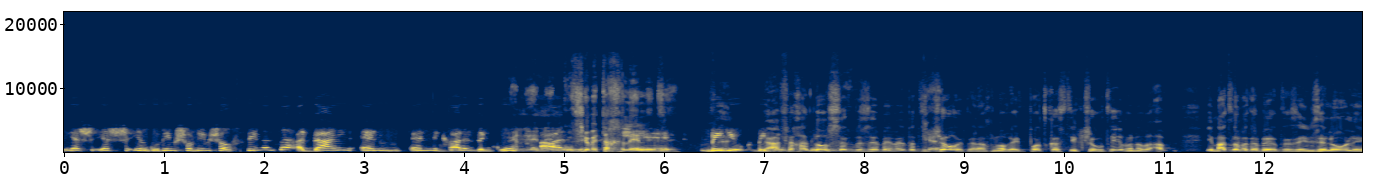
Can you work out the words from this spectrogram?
יש, יש ארגונים שונים שעושים את זה, עדיין אין, אין נקרא לזה גוף אין, אין, על... אין גוף שמתכלל אה, את זה. בדיוק, בדיוק. ואף אחד בדיוק. לא עוסק בזה באמת בתקשורת, אנחנו הרי פודקאסט תקשורתי, ואם את לא מדברת על זה, אם זה לא עולה,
